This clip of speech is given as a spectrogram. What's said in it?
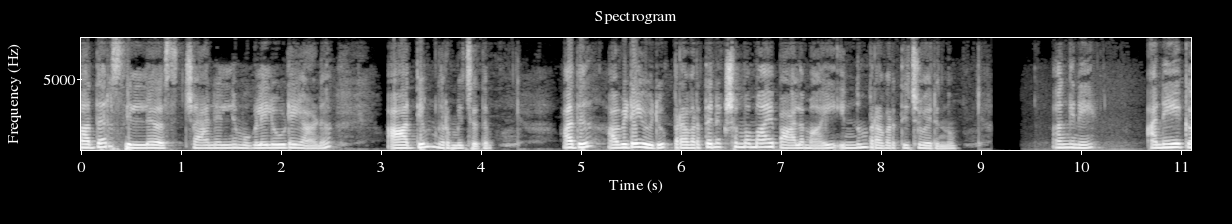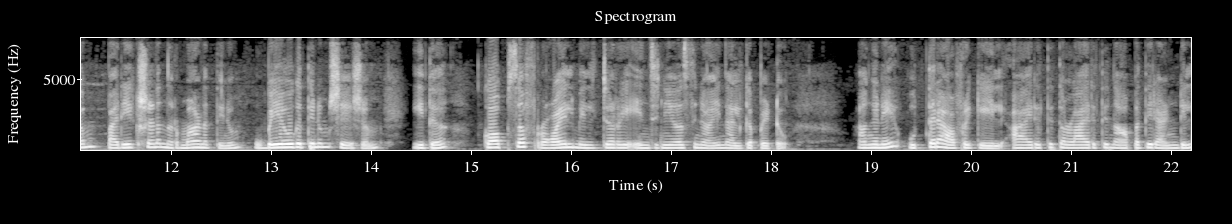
മദർ സില്ലേഴ്സ് ചാനലിന് മുകളിലൂടെയാണ് ആദ്യം നിർമ്മിച്ചത്. അത് അവിടെ ഒരു പ്രവർത്തനക്ഷമമായ പാലമായി ഇന്നും പ്രവർത്തിച്ചു വരുന്നു. അങ്ങനെ അനേകം പരീക്ഷണ നിർമ്മാണത്തിനും ഉപയോഗത്തിനും ശേഷം ഇത് കോപ്സ് ഓഫ് റോയൽ മിലിറ്ററി എഞ്ചിനീയേഴ്സിനായി നൽകപ്പെട്ടു. അങ്ങനെ ഉത്തരാഫ്രിക്കയിൽ ആയിരത്തി തൊള്ളായിരത്തി നാൽപ്പത്തി രണ്ടിൽ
